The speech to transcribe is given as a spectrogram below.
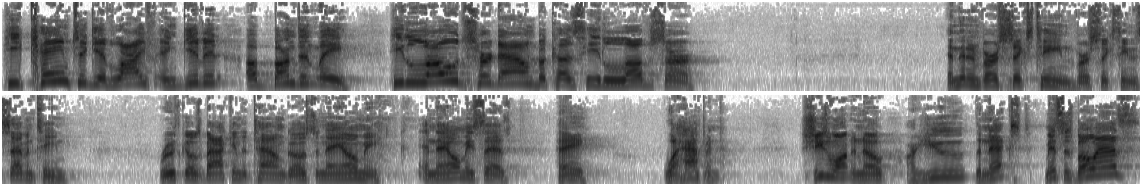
He came to give life and give it abundantly. He loads her down because he loves her. And then in verse 16, verse 16 and 17, Ruth goes back into town, goes to Naomi, and Naomi says, Hey, what happened? She's wanting to know, are you the next Mrs. Boaz?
